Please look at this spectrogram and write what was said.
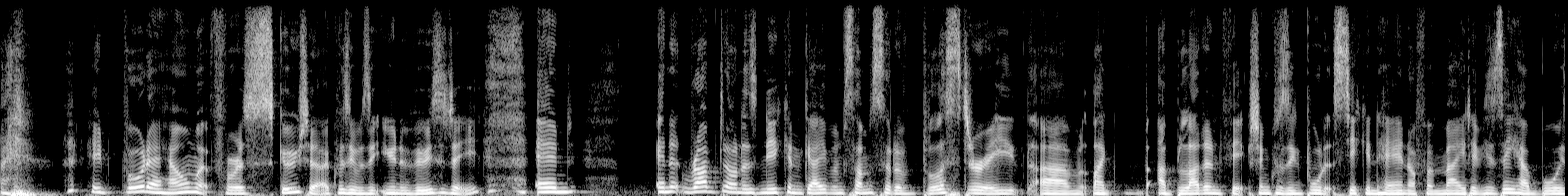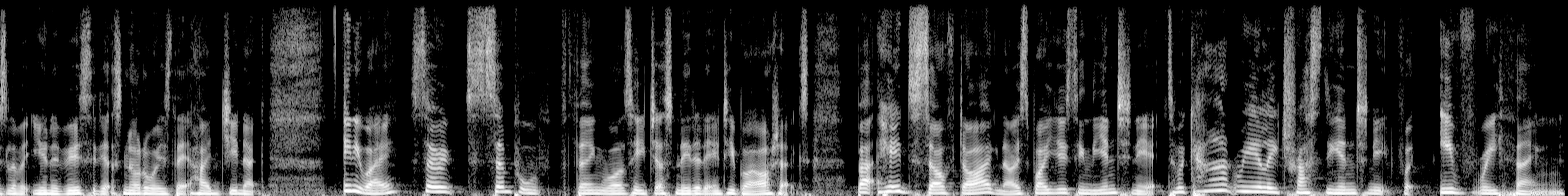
a he'd bought a helmet for a scooter because he was at university. And and it rubbed on his neck and gave him some sort of blistery, um, like a blood infection because he'd bought it secondhand off a mate. If you see how boys live at university, it's not always that hygienic. Anyway, so simple thing was he just needed antibiotics, but he'd self-diagnosed by using the internet. So we can't really trust the internet for everything.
